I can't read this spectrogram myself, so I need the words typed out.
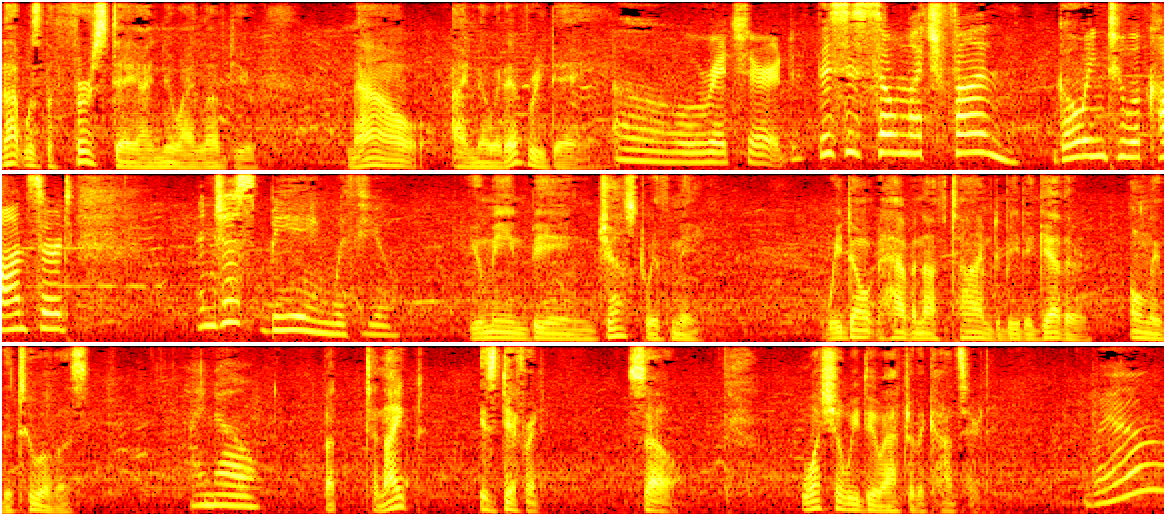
that was the first day I knew I loved you. Now I know it every day. Oh, Richard, this is so much fun. Going to a concert and just being with you. You mean being just with me? We don't have enough time to be together, only the two of us. I know. But tonight is different. So, what shall we do after the concert? Well,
